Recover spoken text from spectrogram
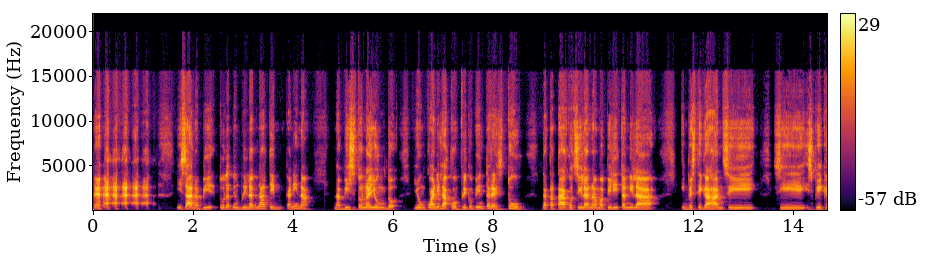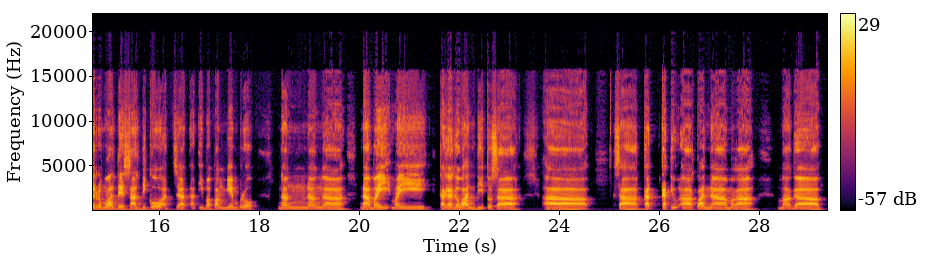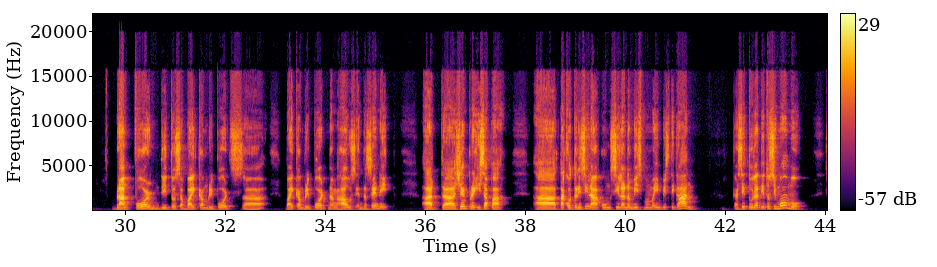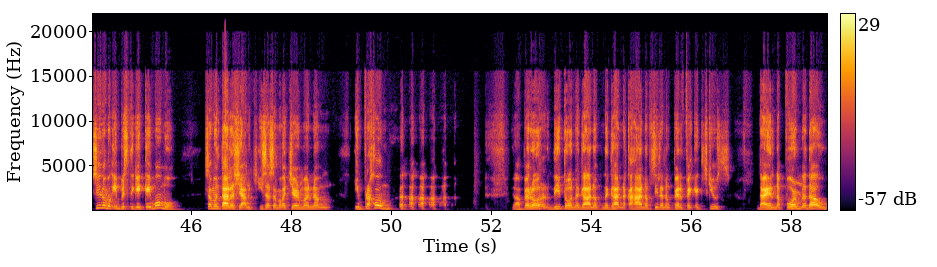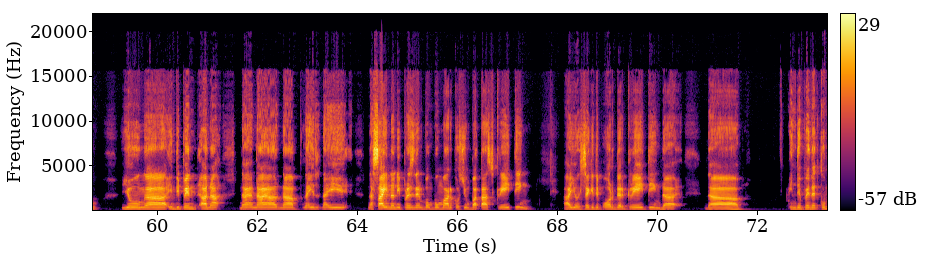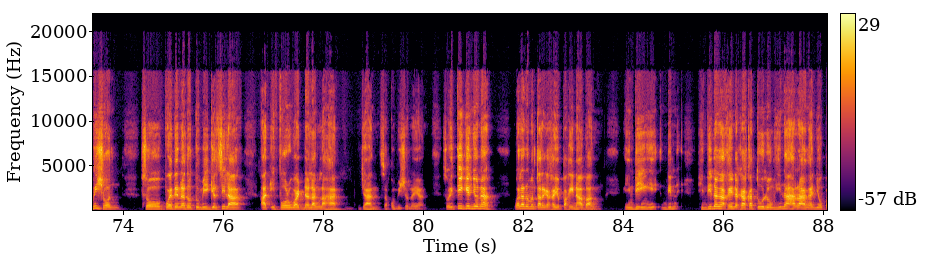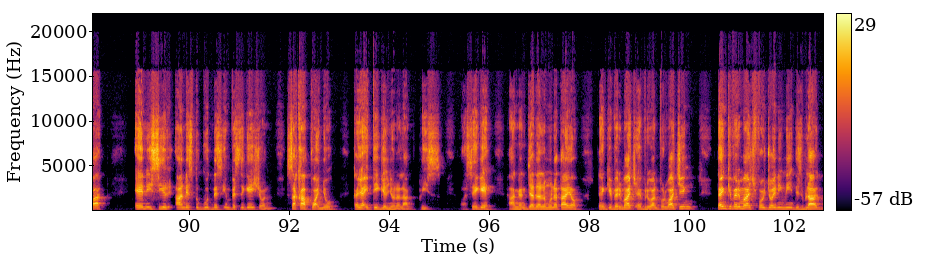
Isa, na tulad ng blinag natin kanina, nabisto na yung do, yung kwa nila conflict of interest. Two, natatakot sila na mapilitan nila investigahan si si Speaker Romualdez, Saldico at at, at iba pang miyembro ng ng ah, na may may kagagawan dito sa ah, sa kat, kati, ah, kwan na mga mga blank form dito sa BICAM reports sa BICAM report ng House and the Senate. At ah, syempre isa pa ah, takot rin sila kung sila na mismo maimbestigahan. Kasi tulad dito si Momo. Sino mag-investigate kay Momo? Samantala siya ang isa sa mga chairman ng Infracom. Ah, pero dito naghanap nagha, nakahanap sila ng perfect excuse. Dahil na form na daw yung uh, independent na na na na na, na, na sign na ni President Bongbong Marcos yung batas creating. Ah, yung executive order creating the the independent commission so pwede na daw tumigil sila at i-forward na lang lahat diyan sa commission na yan. So itigil nyo na. Wala naman talaga kayo pakinabang. Hindi hindi hindi na nga kayo nakakatulong, hinaharangan nyo pa any ser- honest to goodness investigation sa kapwa nyo. Kaya itigil nyo na lang, please. O, sige, hanggang dyan na lang muna tayo. Thank you very much everyone for watching. Thank you very much for joining me in this vlog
